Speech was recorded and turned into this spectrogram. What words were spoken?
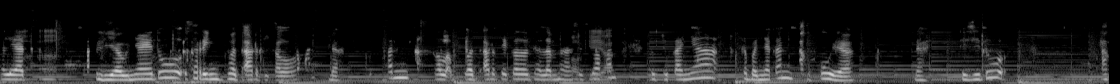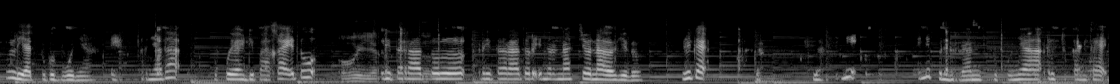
melihat beliaunya itu sering buat artikel. Nah, kan kalau buat artikel dalam mahasiswa okay, ya. kan rujukannya kebanyakan buku ya. Nah, di situ aku lihat buku-bukunya. Eh, ternyata buku yang dipakai itu oh, iya. literatur Betul. literatur internasional gitu ini kayak lah, lah ini ini beneran bukunya rujukan kayak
